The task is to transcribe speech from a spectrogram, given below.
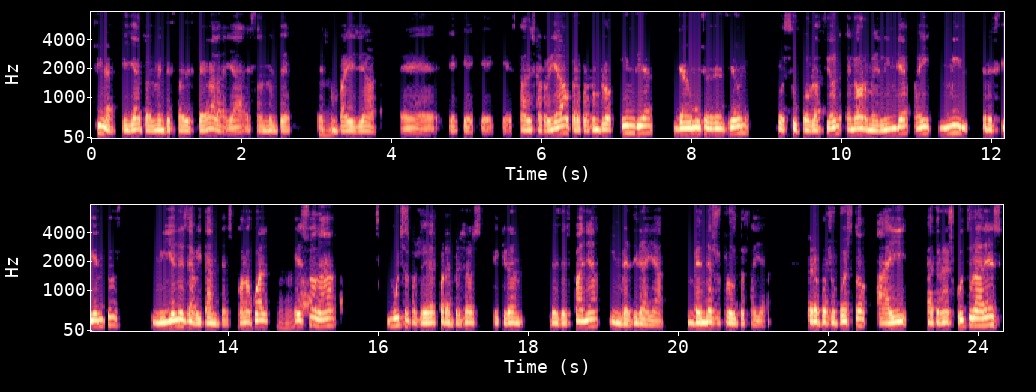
China, que ya actualmente está despegada, ya actualmente es un país ya eh, que, que, que, está desarrollado, pero por ejemplo India llama mucha atención, pues su población enorme. En India hay 1.300 millones de habitantes, con lo cual eso da muchas posibilidades para empresas que quieran desde España invertir allá, vender sus productos allá. Pero por supuesto hay patrones culturales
